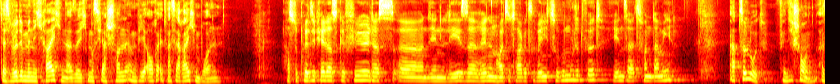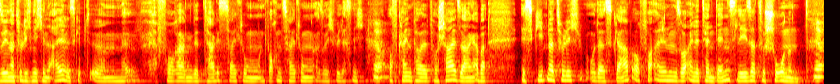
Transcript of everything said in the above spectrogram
das würde mir nicht reichen. Also ich muss ja schon irgendwie auch etwas erreichen wollen. Hast du prinzipiell das Gefühl, dass äh, den Leserinnen heutzutage zu wenig zugemutet wird, jenseits von Dummy? Absolut, finde ich schon. Also natürlich nicht in allen. Es gibt ähm, hervorragende Tageszeitungen und Wochenzeitungen. Also ich will das nicht ja. auf keinen Fall pauschal sagen. Aber es gibt natürlich oder es gab auch vor allem so eine Tendenz, Leser zu schonen. Ja.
